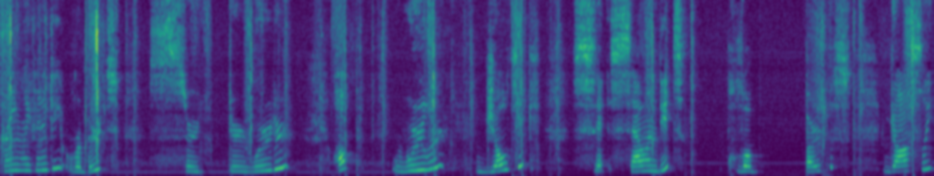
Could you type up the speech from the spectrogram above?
Green Leaf Energy, Reboot, Sudowoodo, Hop, Wooloo, Joltik, Salandit, Clobbopus, Gastly,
